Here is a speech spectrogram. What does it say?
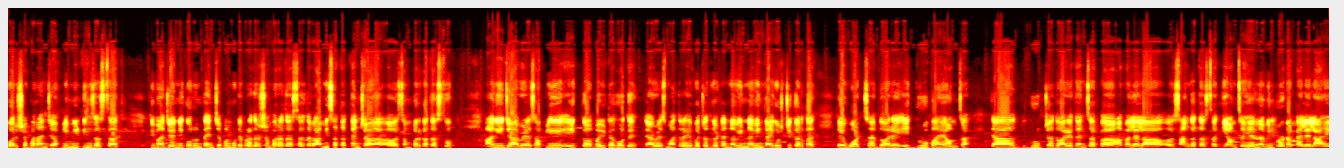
वर्षभरांचे आपले मीटिंग्स असतात. किंवा जेणेकरून त्यांचे पण कुठे प्रदर्शन भरत असाल तर आम्ही सतत त्यांच्या संपर्कात असतो. आणि ज्यावेळेस आपली एक बैठक होते त्यावेळेस मात्र हे बचत गट नवीन नवीन काय गोष्टी करतात ते व्हॉट्सॲपद्वारे एक ग्रुप आहे आमचा. त्या ग्रुपच्या द्वारे त्यांचं आपल्याला सांगत असतात की आमचं हे नवीन प्रोडक्ट आलेलं आहे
